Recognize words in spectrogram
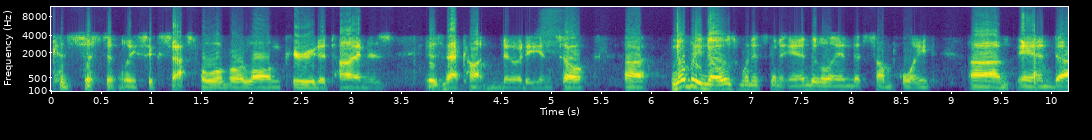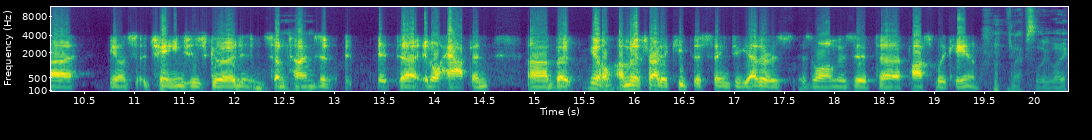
consistently successful over a long period of time is is that continuity. And so uh, nobody knows when it's going to end. It'll end at some point. Um, and uh, you know, change is good, and sometimes it it uh, it'll happen. Uh, but you know, I'm going to try to keep this thing together as, as long as it uh, possibly can. Absolutely.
